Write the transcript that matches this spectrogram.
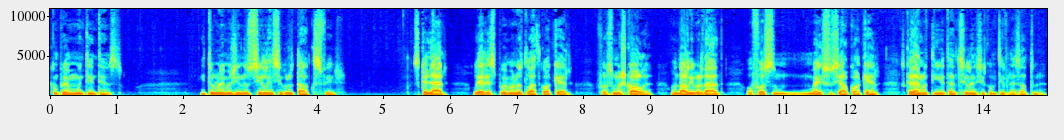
que é um poema muito intenso. E tu não imaginas o silêncio brutal que se fez. Se calhar, ler esse poema no outro lado qualquer, fosse uma escola onde há liberdade, ou fosse um meio social qualquer, se calhar não tinha tanto silêncio como tive nessa altura.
